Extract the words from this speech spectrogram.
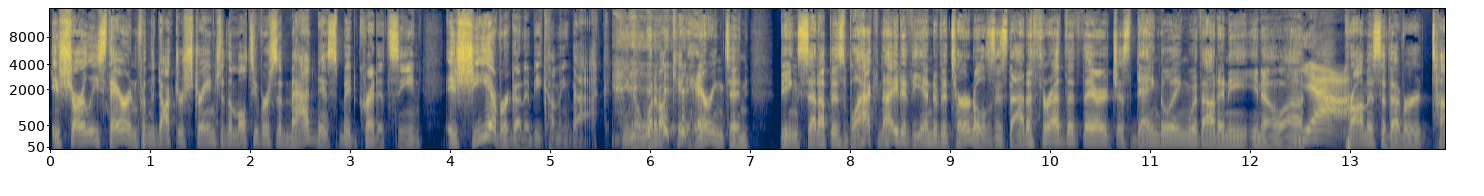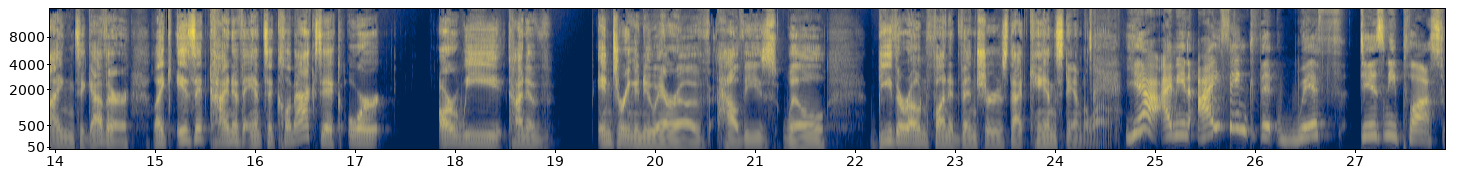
Is Charlize Theron from the Doctor Strange and the Multiverse of Madness mid credit scene? Is she ever going to be coming back? You know, what about Kit Harington being set up as Black Knight at the end of Eternals? Is that a thread that they're just dangling without any, you know, uh, Yeah. promise of ever tying together. Like, is it kind of anticlimactic or are we kind of entering a new era of how these will be their own fun adventures that can stand alone? Yeah, I mean, I think that with Disney Plus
